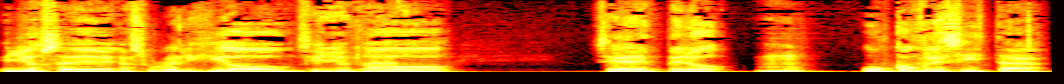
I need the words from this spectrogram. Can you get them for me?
ellos se deben a su religión, que ellos no, señores, pero un congresista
